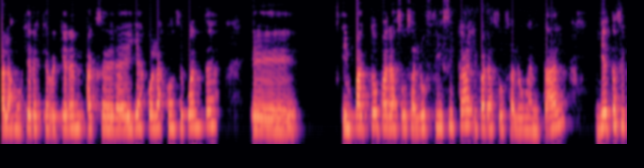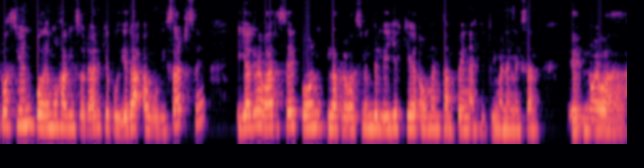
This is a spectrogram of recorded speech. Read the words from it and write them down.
a las mujeres que requieren acceder a ellas con las consecuentes impacto para su salud física y para su salud mental. Y esta situación podemos avisorar que pudiera agudizarse y agravarse con la aprobación de leyes que aumentan penas y criminalizan eh, nuevas,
